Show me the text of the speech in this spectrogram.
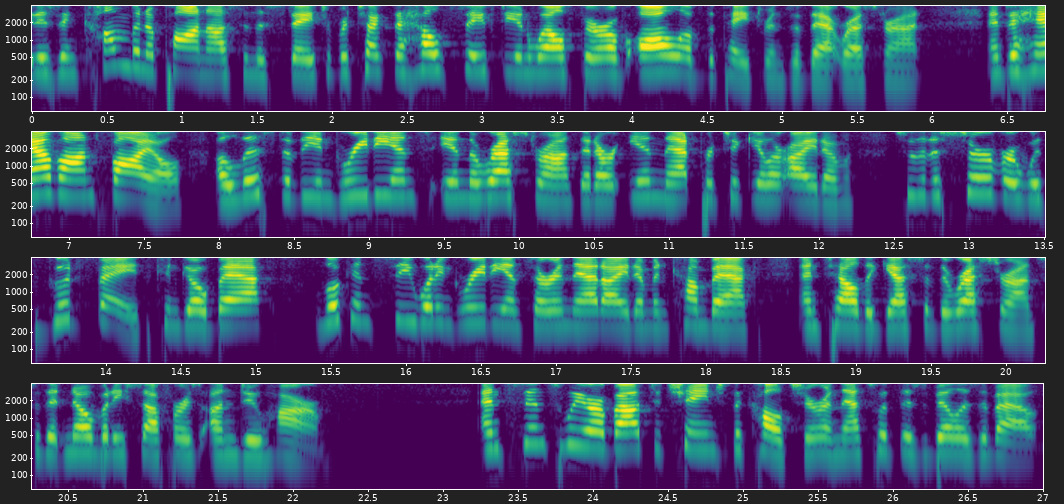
it is incumbent upon us in the state to protect the health, safety, and welfare of all of the patrons of that restaurant and to have on file a list of the ingredients in the restaurant that are in that particular item so that a server with good faith can go back, look and see what ingredients are in that item, and come back and tell the guests of the restaurant so that nobody suffers undue harm. And since we are about to change the culture, and that's what this bill is about,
